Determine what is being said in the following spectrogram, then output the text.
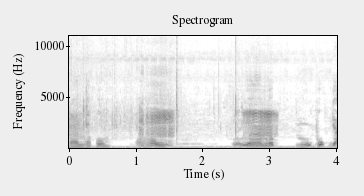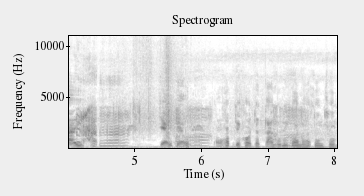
นั่นครับผมว้าวสวยงามครับ หนูพุกใหญ่ จ๋วแจ๋วเอาครับเดี๋ยวขอจัดการตรงนี้ก่อนนะครับท่านผู้ชม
